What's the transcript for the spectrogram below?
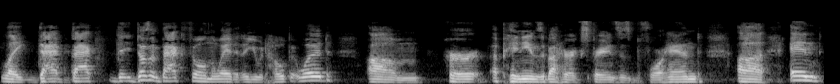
like that back, it doesn't backfill in the way that you would hope it would. Um, her opinions about her experiences beforehand, uh, and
